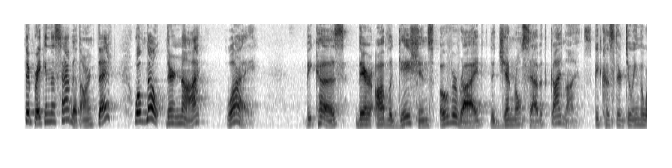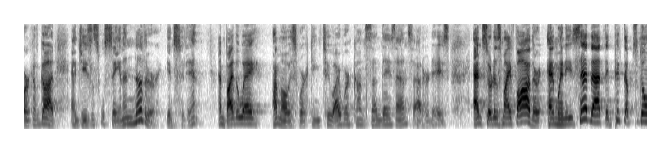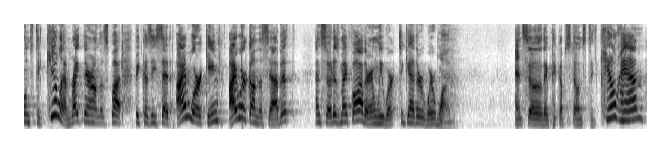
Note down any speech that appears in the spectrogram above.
They're breaking the Sabbath, aren't they? Well, no, they're not. Why? Because their obligations override the general Sabbath guidelines because they're doing the work of God. And Jesus will say in another incident, and by the way, I'm always working too. I work on Sundays and Saturdays, and so does my father. And when he said that, they picked up stones to kill him right there on the spot because he said, I'm working, I work on the Sabbath, and so does my father, and we work together, we're one. And so they pick up stones to kill him.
